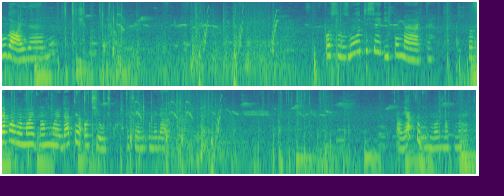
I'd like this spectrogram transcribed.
Сюди йдемо. Послизнутися і померти. За це мають- нам мають дати очілочку, якщо я не помиляюсь. Але як це тут можна померти?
